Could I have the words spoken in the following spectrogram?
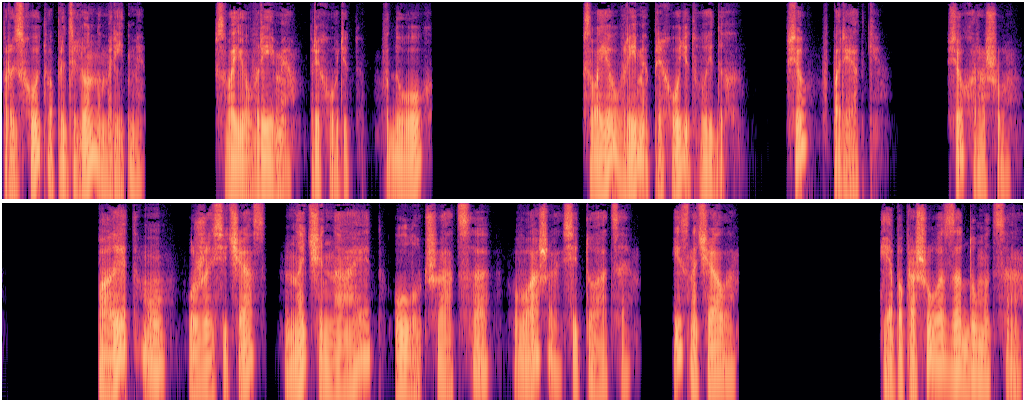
происходит в определенном ритме. В свое время приходит вдох, в свое время приходит выдох. Все в порядке, все хорошо. Поэтому уже сейчас начинает улучшаться ваша ситуация. И сначала я попрошу вас задуматься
